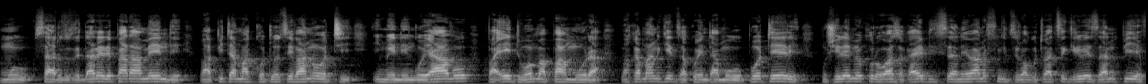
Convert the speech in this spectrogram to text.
musarudzo dzedare reparamende vapita makototsi vanoti imwe nhengo yavo paedhimo mapamura vakamanikidza kuenda muupoteri mushure mekurohwa zvakaipisisa nevanofungidzirwa kuti vatsigiri vezanup f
